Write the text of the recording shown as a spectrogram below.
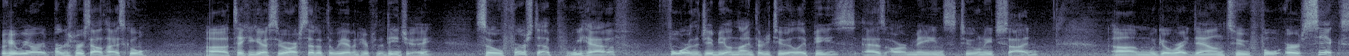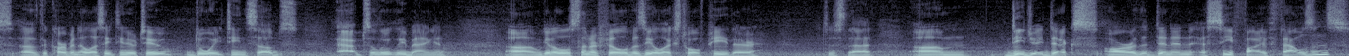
So here we are at Parkersburg South High School. Uh, take you guys through our setup that we have in here for the DJ. So first up, we have four of the JBL 932 LAPs as our mains, two on each side. Um, we go right down to four or six of the Carbon LS1802 dual 18 subs, absolutely banging. Um, we get a little center fill of a ZLX 12P there, just that. Um, DJ decks are the Denon SC5000s.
